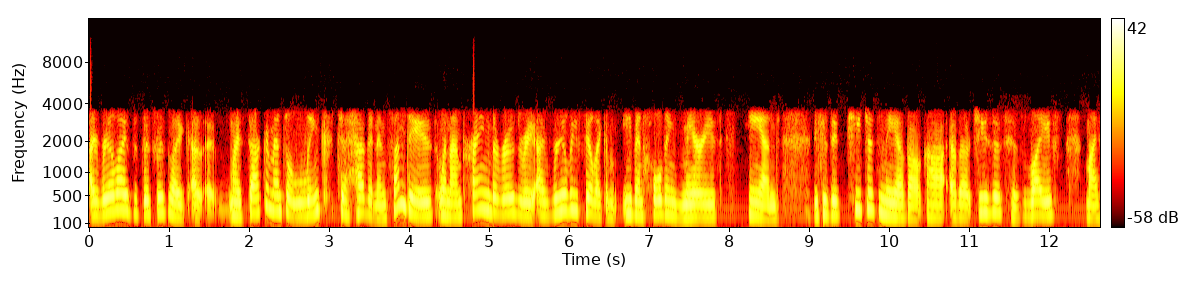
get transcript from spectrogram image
I realized that this was like a, my sacramental link to heaven. And some days when I'm praying the Rosary, I really feel like I'm even holding Mary's hand because it teaches me about God, about Jesus, His life, my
